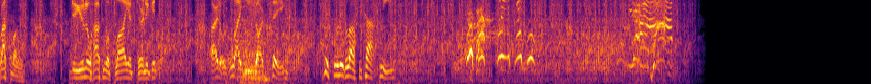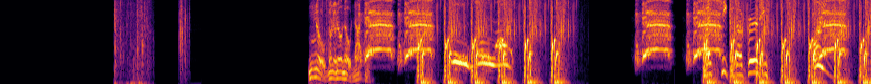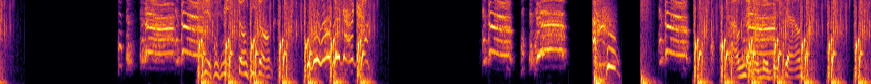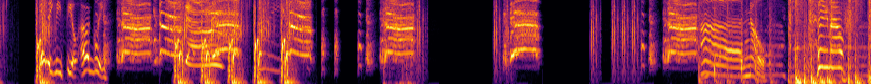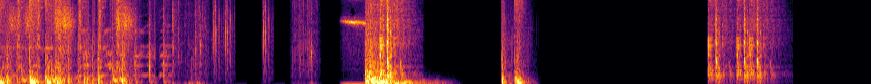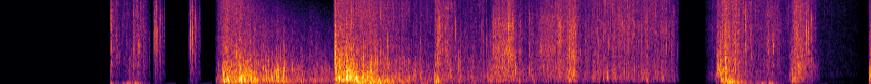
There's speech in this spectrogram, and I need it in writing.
Do you know how to apply a tourniquet? I don't like sharp things. Just a little off the top, please. No, no, no, no, no, not that. My cheeks are burning. This is me, Donkey Donk. I'll never live this down. You make me feel ugly. Uh, no. Time out!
